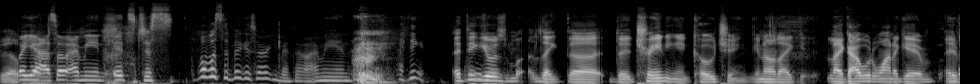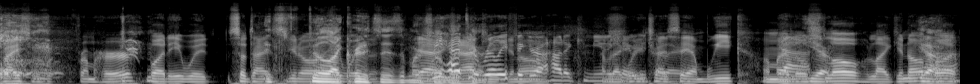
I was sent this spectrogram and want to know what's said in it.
Yep, But yeah, yep. so I mean, it's just what was the biggest argument though? I mean, I think I think it was like the the training and coaching. You know, like like I would want to get advice from, from her, but it would sometimes it's you know feel like criticism or Yeah, we something. had to really you figure out how to I'm communicate. like, what are you each trying to say? I'm weak. Am I Yeah. a little Yeah. slow? Like you know, Yeah. but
